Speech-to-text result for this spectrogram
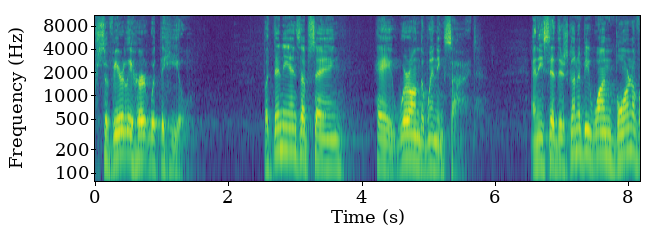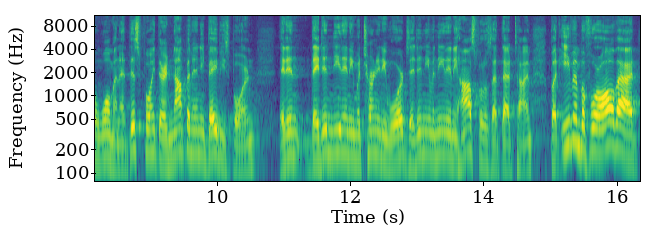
severely hurt with the heel. But then he ends up saying, Hey, we're on the winning side. And he said, There's going to be one born of a woman. At this point, there had not been any babies born. They didn't, they didn't need any maternity wards. They didn't even need any hospitals at that time. But even before all that,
